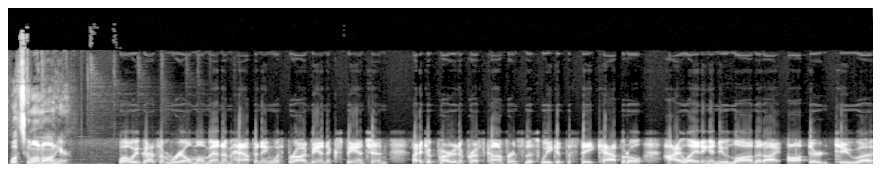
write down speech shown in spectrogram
What's going on here? Well, we've got some real momentum happening with broadband expansion. I took part in a press conference this week at the state capitol highlighting a new law that I authored to uh,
